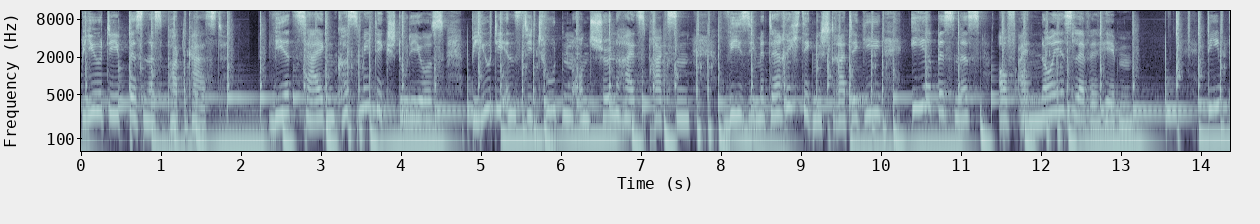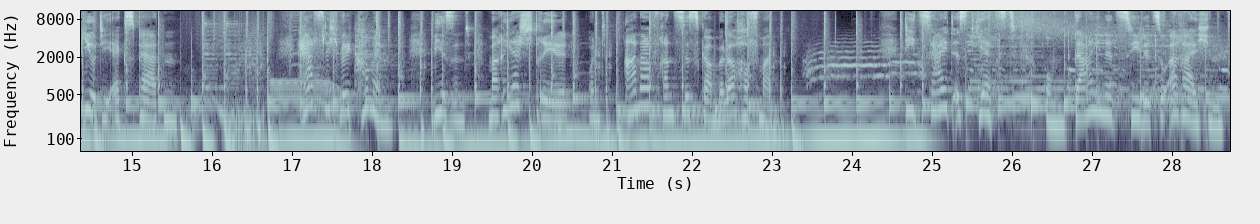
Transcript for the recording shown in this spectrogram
Beauty Business Podcast. Wir zeigen Kosmetikstudios, Beauty-Instituten und Schönheitspraxen, wie sie mit der richtigen Strategie ihr Business auf ein neues Level heben. Die Beauty-Experten. Herzlich willkommen. Wir sind Maria Strehl und Anna Franziska Müller-Hoffmann. Die Zeit ist jetzt, um deine Ziele zu erreichen.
